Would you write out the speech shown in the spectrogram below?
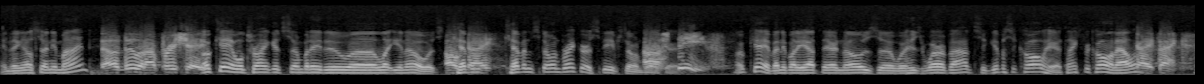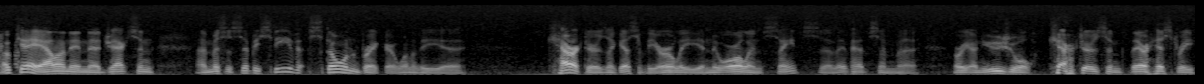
Anything else on your mind? That'll do it. I appreciate it. Okay, we'll try and get somebody to uh, let you know. It's Okay. Kevin Stonebreaker or Steve Uh, Stonebreaker? Steve. Okay, if anybody out there knows uh, where his whereabouts, uh, give us a call here. Thanks for calling, Alan. Okay. Thanks. Okay, Alan in uh, Jackson, uh, Mississippi. Steve Stonebreaker, one of the uh, characters, I guess, of the early uh, New Orleans Saints. Uh, they've had some uh, very unusual characters in their history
